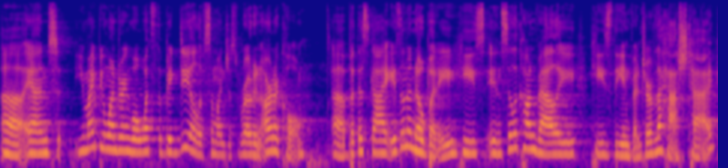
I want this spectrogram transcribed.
Uh, and you might be wondering, well, what's the big deal if someone just wrote an article? Uh, but this guy isn't a nobody. He's in Silicon Valley. He's the inventor of the hashtag.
